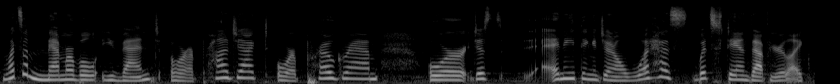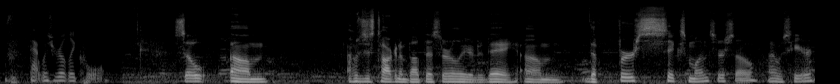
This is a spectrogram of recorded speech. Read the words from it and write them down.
what's a memorable event or a project or a program or just anything in general? What has what stands out for you? Like that was really cool. So, um, I was just talking about this earlier today. Um, the first six months or so I was here,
